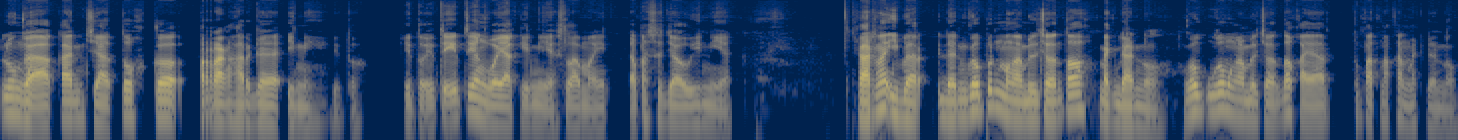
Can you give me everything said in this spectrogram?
lu nggak akan jatuh ke perang harga ini gitu itu itu itu yang gue yakini ya selama apa sejauh ini ya Karena ibar dan gue pun mengambil contoh McDonald. Gue gue mengambil contoh kayak tempat makan McDonald.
